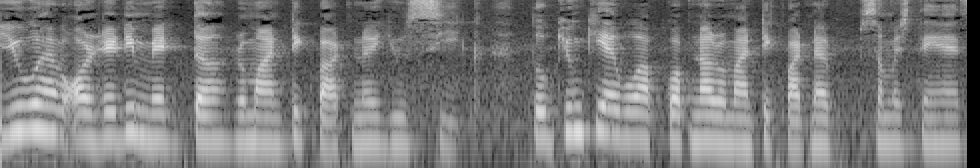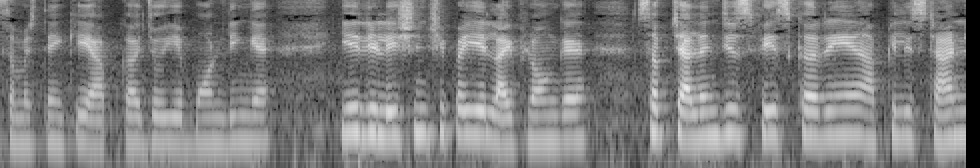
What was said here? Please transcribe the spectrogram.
you have already met the romantic partner you seek तो क्योंकि वो आपको अपना रोमांटिक पार्टनर समझते हैं समझते हैं कि आपका जो ये बॉन्डिंग है, ये रिलेशनशिप है, ये लाइफ लॉन्ग है, सब चैलेंजेस फेस कर रहे हैं, आपके लिए स्टैंड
